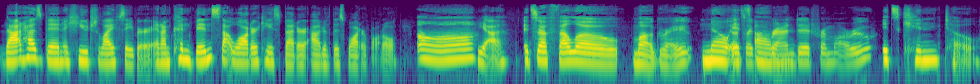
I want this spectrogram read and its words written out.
that has been a huge lifesaver. And I'm convinced that water tastes better out of this water bottle. Aw, Yeah. it's a fellow mug, right? No, That's it's like um, branded from Maru. It's Kinto.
